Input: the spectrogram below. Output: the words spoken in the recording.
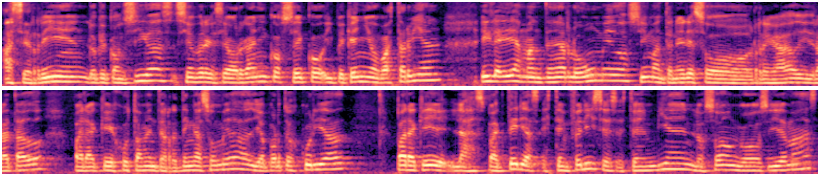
acerrín, lo que consigas, siempre que sea orgánico, seco y pequeño va a estar bien. Y la idea es mantenerlo húmedo, ¿sí? mantener eso regado, hidratado, para que justamente retenga esa humedad y aporte oscuridad, para que las bacterias estén felices, estén bien, los hongos y demás,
